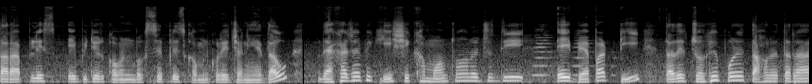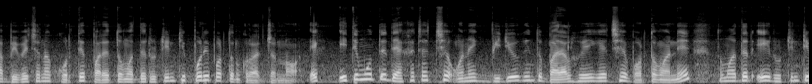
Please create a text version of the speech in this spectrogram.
তারা প্লিজ এই ভিডিওর কমেন্ট বক্সে প্লিজ কমেন্ট করে জানিয়ে দাও। দেখা যাবে কি, শিক্ষা মন্ত্রণালয় যদি এই ব্যাপারটি তাদের চোখে পড়ে তাহলে তারা বিবেচনা করতে পারে তোমাদের রুটিনটি পরিবর্তন করার জন্য। ইতিমধ্যে দেখা যাচ্ছে অনেক ভিডিও কিন্তু ভাইরাল হয়ে গেছে বর্তমানে তোমাদের এই রুটিনটি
